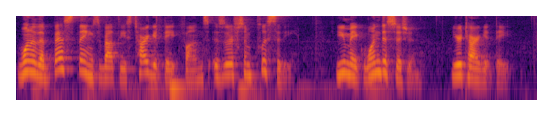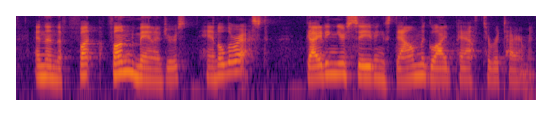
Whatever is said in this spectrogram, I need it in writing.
One of the best things about these target date funds is their simplicity. You make one decision, your target date, and then the fund managers handle the rest, guiding your savings down the glide path to retirement.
